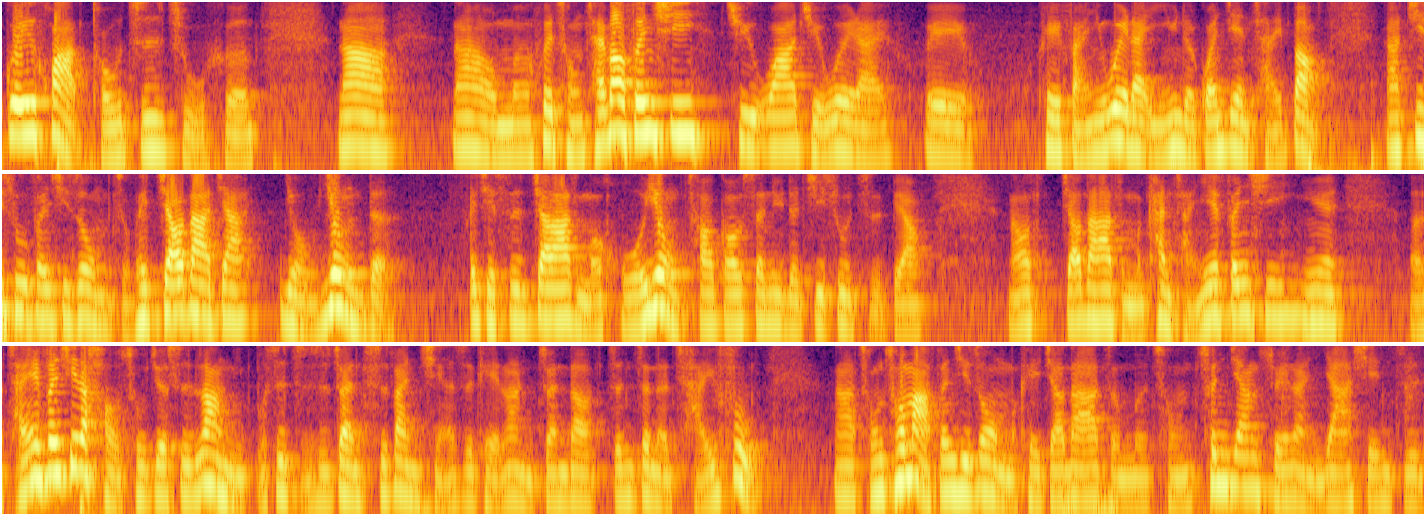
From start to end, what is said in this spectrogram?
规划投资组合。那那我们会从财报分析去挖掘未来会可以反映未来营运的关键财报。那技术分析中，我们只会教大家有用的。而且是教他怎么活用超高胜率的技术指标，然后教大家怎么看产业分析。因为，呃，产业分析的好处就是让你不是只是赚吃饭钱，而是可以让你赚到真正的财富。那从筹码分析中，我们可以教大家怎么从春江水暖鸭先知。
